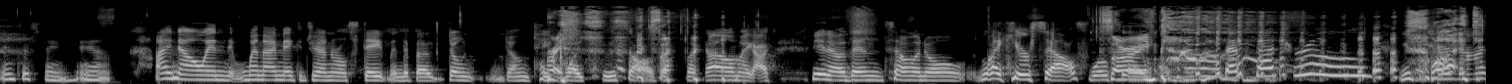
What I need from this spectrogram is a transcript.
Interesting. Yeah. I know, and when I make a general statement about don't don't take Right. white sea salt, it's like oh my god, you know, then someone will like yourself will Sorry. say, "Oh, that's not true. You Well, cannot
